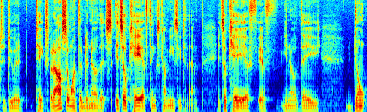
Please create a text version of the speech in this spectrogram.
to do what it takes, but I also want them to know that it's okay if things come easy to them. It's okay if if you know they don't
